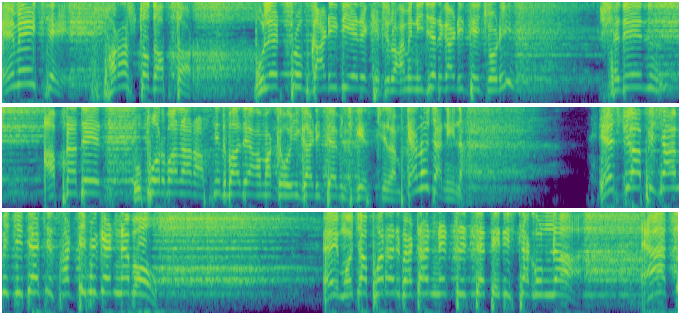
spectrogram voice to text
এমএইচে স্বরাষ্ট্র দপ্তর বুলেট প্রুফ গাড়ি দিয়ে রেখেছিল। আমি নিজের গাড়িতে চড়ি। সেদিন আপনাদের উপরবালার আশীর্বাদে আমাকে ওই গাড়িতে আমি গেছিলাম। কেন জানি না। এসডি অফিসে আমি জিতেছি সার্টিফিকেট নেব। এই মুজফরের বেটার নেতৃত্বে তিরিশটা গুন্ডা। এত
